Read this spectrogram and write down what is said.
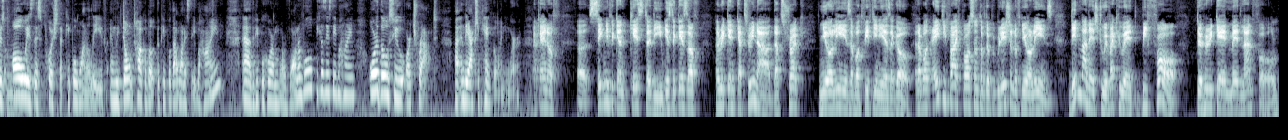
There's always this push that people want to leave and we don't talk about the people that want to stay behind uh, the people who are more vulnerable because they stay behind or those who are trapped uh, and they actually can't go anywhere a kind of uh, significant case study is the case of hurricane katrina that struck New Orleans about 15 years ago. And about 85% of the population of New Orleans did manage to evacuate before the hurricane made landfall.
